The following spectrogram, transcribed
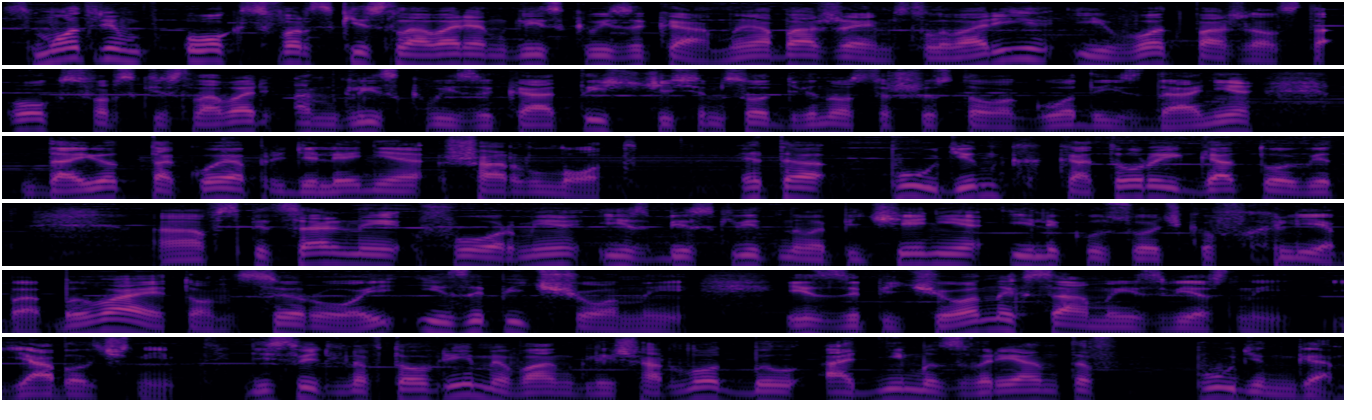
Смотрим в Оксфордский словарь английского языка. Мы обожаем словари. И вот, пожалуйста, Оксфордский словарь английского языка 1796 года издания дает такое определение «шарлот». Это пудинг, который готовит э, в специальной форме из бисквитного печенья или кусочков хлеба. Бывает он сырой и запеченный. Из запеченных самый известный – яблочный. Действительно, в то время в Англии шарлот был одним из вариантов пудинга.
